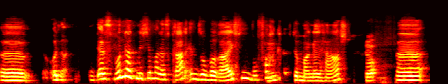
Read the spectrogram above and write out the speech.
ja. äh, und das wundert mich immer, dass gerade in so Bereichen, wo Fachkräftemangel herrscht, Ja.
